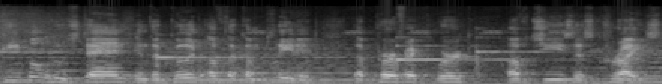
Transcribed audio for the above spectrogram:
people who stand in the good of the completed, the perfect work of Jesus Christ.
